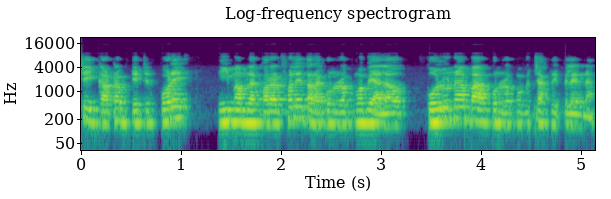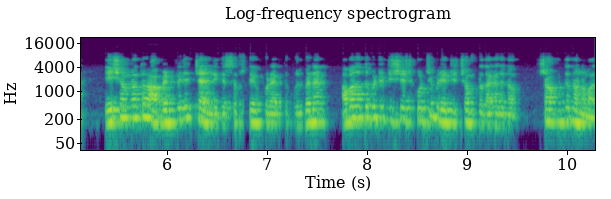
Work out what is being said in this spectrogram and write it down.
সেই কাট অফ ডেটের পরে এই মামলা করার ফলে তারা কোনো রকম ভাবে অ্যালাউ করল না বা কোনো রকম ভাবে চাকরি পেলেন না। এই সংক্রান্ত আপডেট পেতে চ্যানেলটিকে সাবস্ক্রাইব করে রাখতে ভুলবেন না। আপাতত ভিডিওটি শেষ করছি, ভিডিওটি সম্পূর্ণ দেখার জন্য সকলকে ধন্যবাদ।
